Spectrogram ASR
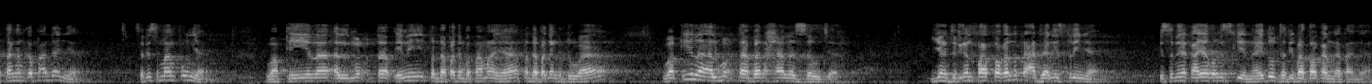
datangkan kepadanya. Jadi semampunya. Waqila al-mu'tab ini pendapat yang pertama ya, pendapat yang kedua, waqila al-mu'tabar hal zaujah. Yang jadikan patokan itu keadaan istrinya. Istrinya kaya atau miskin. Nah, itu jadi patokan katanya.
